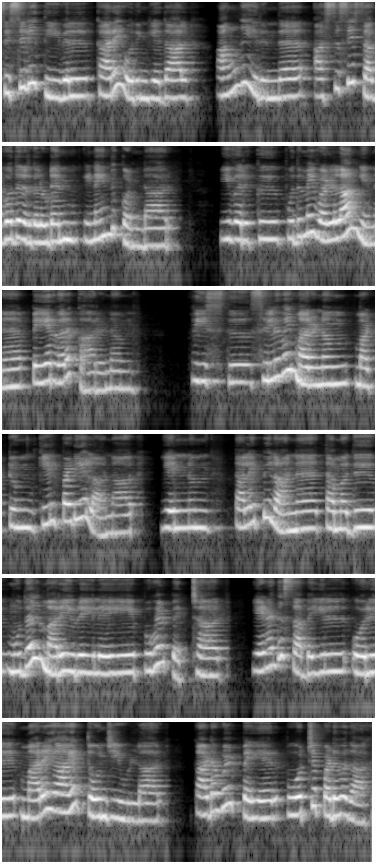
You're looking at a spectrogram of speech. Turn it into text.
சிசிலி தீவில் கரை ஒதுங்கியதால் அங்கு இருந்த அசிசி சகோதரர்களுடன் இணைந்து கொண்டார். இவருக்கு புதுமை வள்ளலாம் என பெயர் வர காரணம். கிறிஸ்து சிலுவை மரணம் மட்டும் கீழ்ப்படியலானார் என்னும் தலைப்பிலான தமது முதல் மறையுரையிலேயே புகழ் பெற்றார். எனது சபையில் ஒரு மறையாயர் தோன்றியுள்ளார். கடவுள் பெயர் போற்றப்படுவதாக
